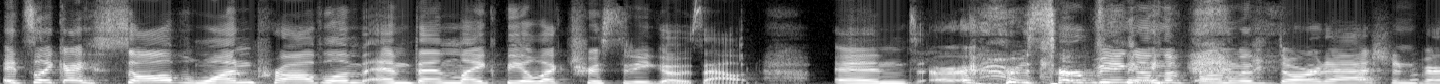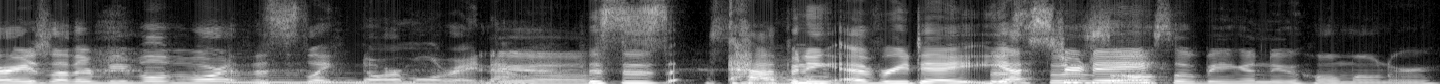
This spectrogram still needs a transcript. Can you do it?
it's like I solve one problem and then like the electricity goes out. And or, or For being on the phone with DoorDash and various other people before, this is like normal right now. Yeah. This is happening every day. This Yesterday, also being a new homeowner.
